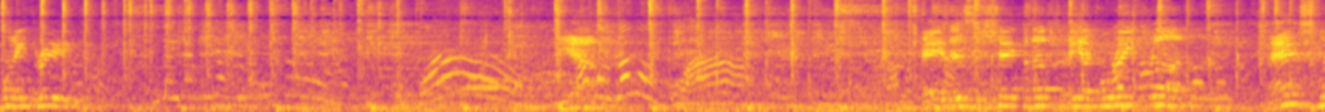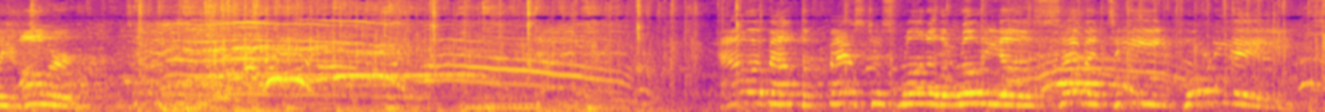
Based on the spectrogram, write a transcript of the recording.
2023. Wow. Yeah. Vamos, vamos. Wow. Hey, this is shaping up to be a great run. Ashley Aller. How about the fastest run of the rodeo, 1748?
